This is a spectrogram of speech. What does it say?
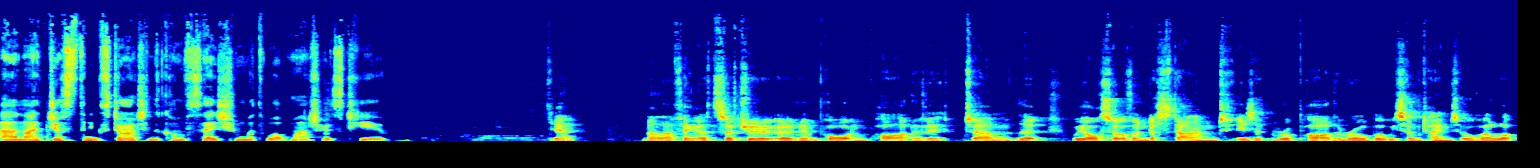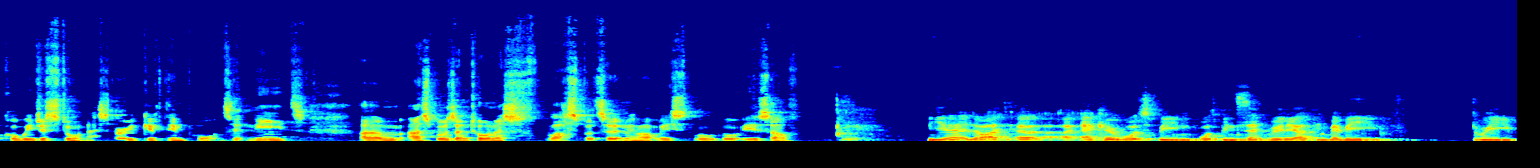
And i just think starting the conversation with what matters to you. Yeah no, I think that's such a, an important part of it um, that we all sort of understand is a part of the role, but we sometimes overlook or we just don't necessarily give the importance it needs. Um, I suppose, Antonis, last but certainly not least, we'll go to yourself. Yeah, no, I, uh, I echo what's been what's been said. Really, I think maybe three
